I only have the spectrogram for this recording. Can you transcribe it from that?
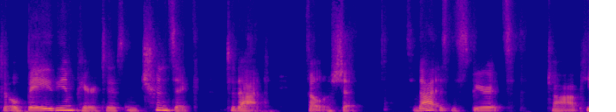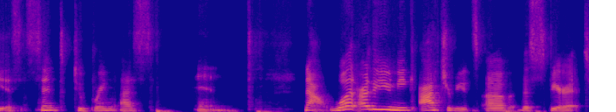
to obey the imperatives intrinsic to that fellowship. So that is the Spirit's job. He is sent to bring us in. Now, what are the unique attributes of the Spirit?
